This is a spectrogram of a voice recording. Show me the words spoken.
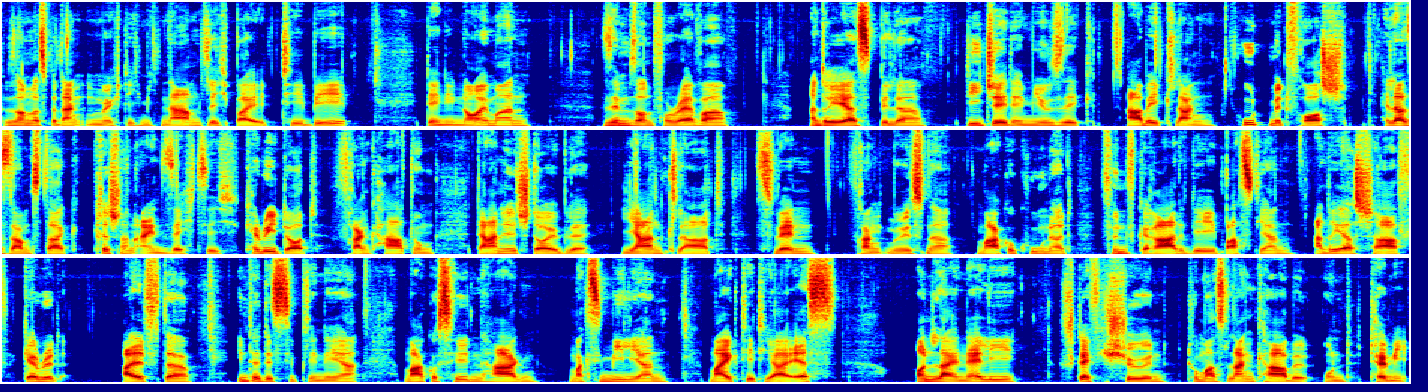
Besonders bedanken möchte ich mich namentlich bei TB, Danny Neumann, Simson Forever, Andreas Biller, DJ The Music, AB Klang, Hut mit Frosch, Heller Samstag, Christian 61, Carrie Dott, Frank Hartung, Daniel Stäuble, Jan Klaat, Sven, Frank Mösner, Marco Kunert, 5 gerade.de Bastian, Andreas Scharf, Garrett Alfter, Interdisziplinär, Markus Hildenhagen, Maximilian, Mike TTAS, Online Nelly, Steffi Schön, Thomas Langkabel und Tömmi.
